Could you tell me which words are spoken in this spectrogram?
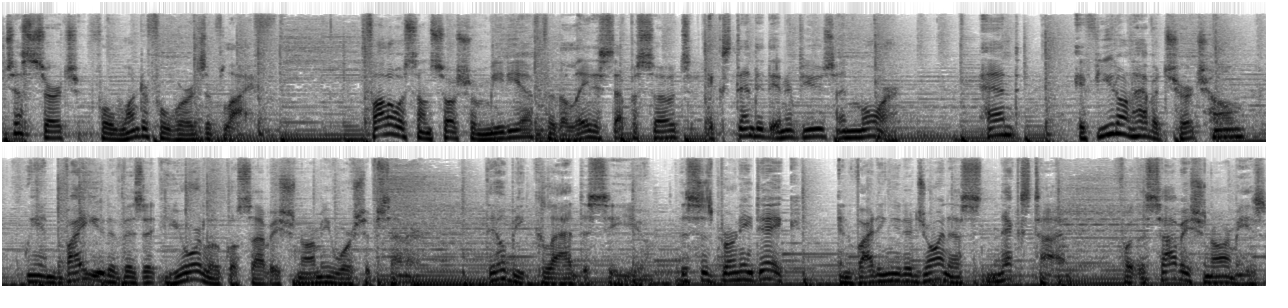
Just search for Wonderful Words of Life. Follow us on social media for the latest episodes, extended interviews, and more. And if you don't have a church home, we invite you to visit your local Salvation Army Worship Center. They'll be glad to see you. This is Bernie Dake, inviting you to join us next time for the Salvation Army's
